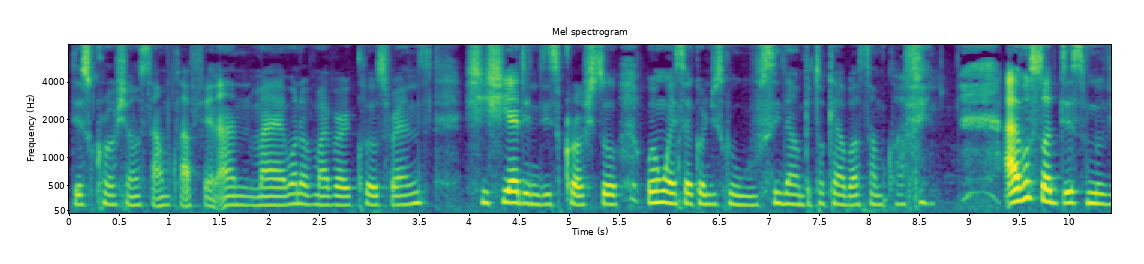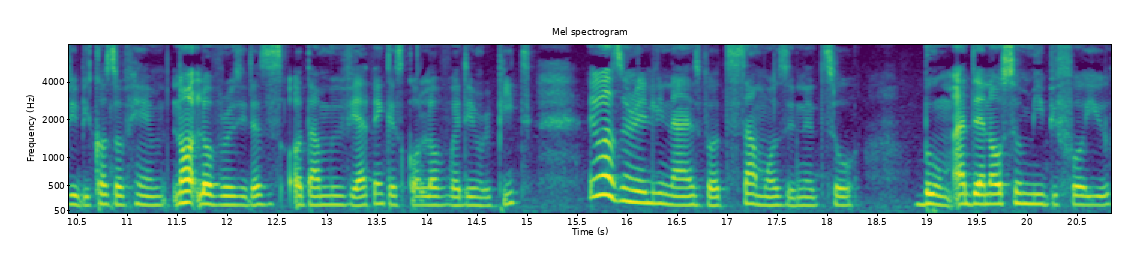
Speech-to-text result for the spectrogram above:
this crush on sam claflin and my one of my very close friends she shared in this crush so when we're in secondary school we'll sit down and be talking about sam claflin I even saw this movie because of him. Not Love Rosie. There's this other movie. I think it's called Love Wedding Repeat it wasn't really nice, but Sam was in it, so boom. And then also Me Before You.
